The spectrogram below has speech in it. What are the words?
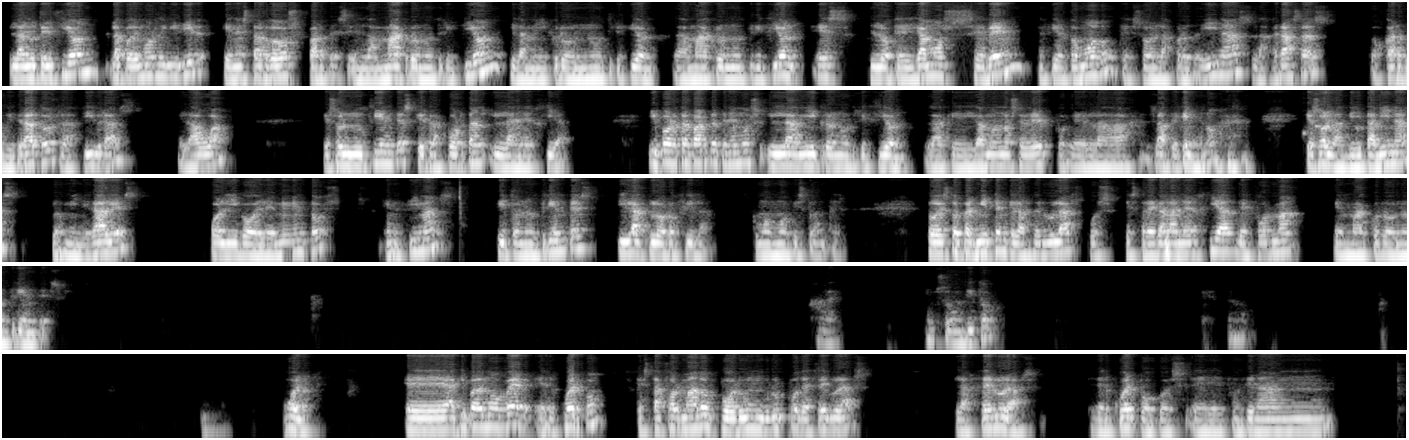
La nutrición la podemos dividir en estas dos partes, en la macronutrición y la micronutrición. La macronutrición es lo que digamos se ve, en cierto modo, que son las proteínas, las grasas, los carbohidratos, las fibras, el agua, que son nutrientes que transportan la energía. Y por otra parte tenemos la micronutrición, la que digamos no se ve porque es la, pequeña, ¿no? que son las vitaminas, los minerales, oligoelementos, enzimas, fitonutrientes y la clorofila, como hemos visto antes. Todo esto permite que las células pues, extraigan la energía de forma en macronutrientes. Un segundito. Bueno, eh, aquí podemos ver el cuerpo que está formado por un grupo de células. Las células del cuerpo pues eh, funcionan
